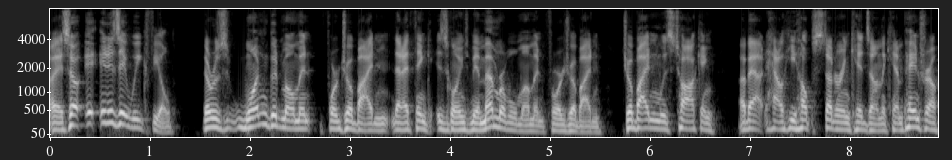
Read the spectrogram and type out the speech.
Okay, so it, it is a weak field. There was one good moment for Joe Biden that I think is going to be a memorable moment for Joe Biden. Joe Biden was talking about how he helped stuttering kids on the campaign trail.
